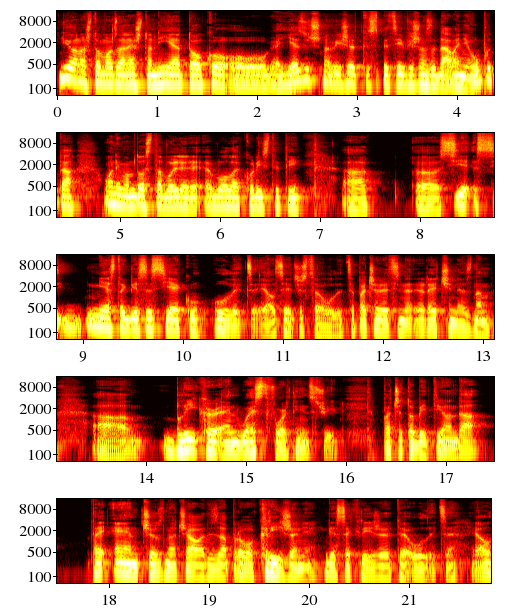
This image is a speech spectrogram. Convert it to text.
I ono što možda nešto nije toliko ovoga jezično, više specifično za davanje uputa, oni vam dosta volje, vole koristiti mjesta gdje se sjeku ulice, jel, sjećaš se ulice, pa će reći, reći ne znam, uh, Bleecker and West 14th Street, pa će to biti onda taj end će označavati zapravo križanje, gdje se križaju te ulice, jel?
